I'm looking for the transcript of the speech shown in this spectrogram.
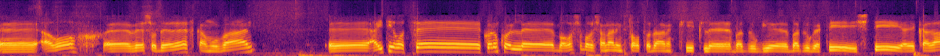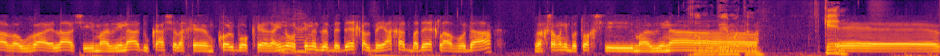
אה, ארוך, אה, ויש עוד דרך, כמובן. אה, הייתי רוצה, קודם כל, בראש ובראשונה למסור תודה ענקית לבת זוג, זוגתי, אשתי היקרה והאהובה אלה, שהיא מאזינה אדוקה שלכם כל בוקר. היינו עושים את זה בדרך כלל ביחד בדרך לעבודה, ועכשיו אני בטוח שהיא מאזינה... חמודים אתם. כן. אה,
